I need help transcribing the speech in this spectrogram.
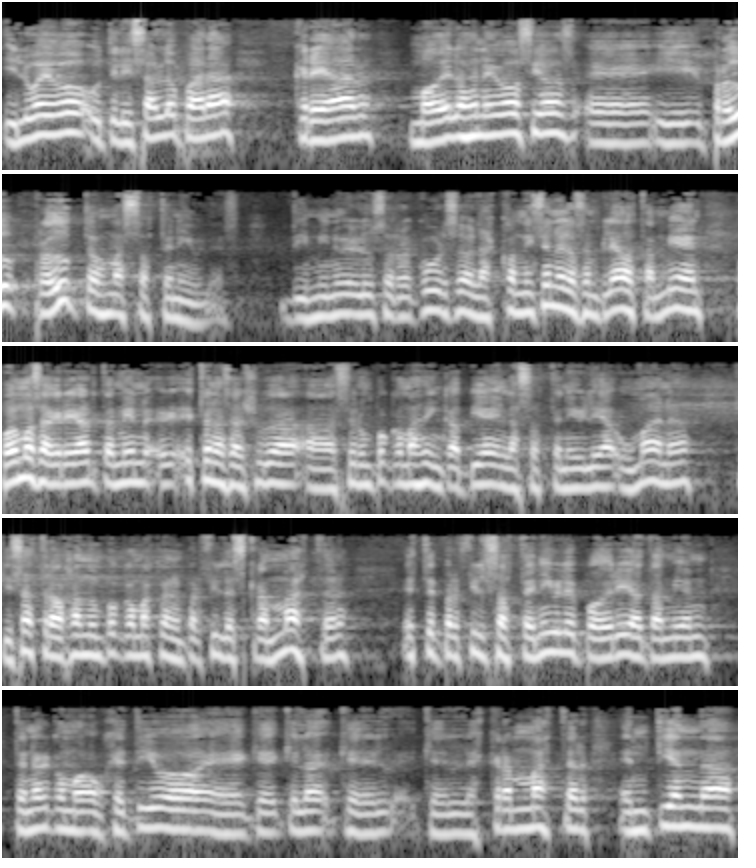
Y luego utilizarlo para crear modelos de negocios eh, y produ productos más sostenibles disminuir el uso de recursos, las condiciones de los empleados también. Podemos agregar también, esto nos ayuda a hacer un poco más de hincapié en la sostenibilidad humana, quizás trabajando un poco más con el perfil de Scrum Master. Este perfil sostenible podría también tener como objetivo eh, que, el, Scrum Master entienda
